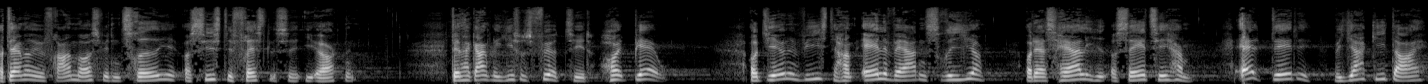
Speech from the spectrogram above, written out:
Og dermed er vi fremme også ved den tredje og sidste fristelse i ørkenen. Den her gang blev Jesus ført til et højt bjerg, og djævlen viste ham alle verdens riger og deres herlighed og sagde til ham, alt dette vil jeg give dig,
